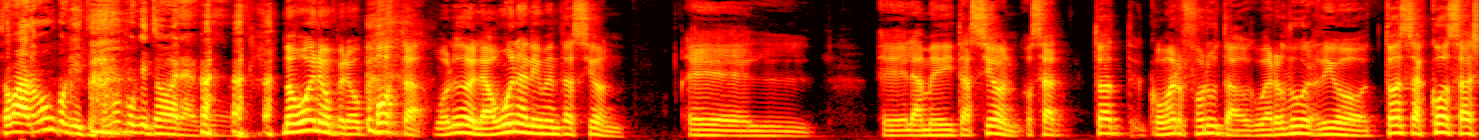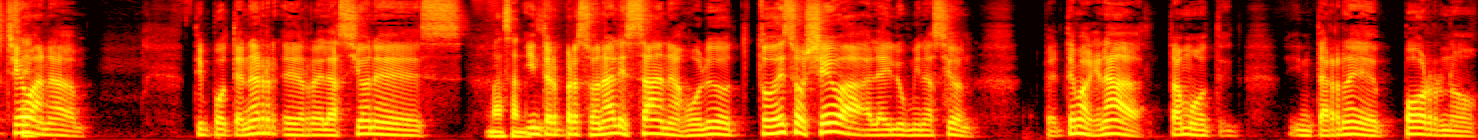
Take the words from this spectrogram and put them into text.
Toma, toma un poquito, toma un poquito ahora. No, bueno, pero posta, boludo, la buena alimentación, el- eh, la meditación, o sea, comer fruta, verdura, digo, todas esas cosas llevan a, tipo, tener eh, relaciones Más sanas. interpersonales sanas, boludo. Todo eso lleva a la iluminación. El tema que nada, estamos, internet, porno,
